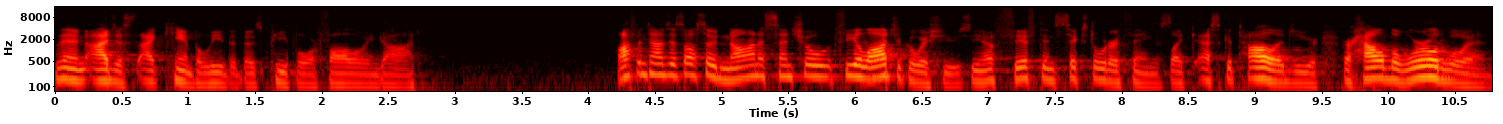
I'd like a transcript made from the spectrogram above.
then I just I can't believe that those people are following God. Oftentimes, it's also non essential theological issues, you know, fifth and sixth order things like eschatology or, or how the world will end.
